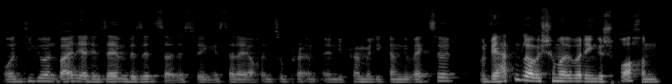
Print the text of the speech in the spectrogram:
Und die gehören beide ja demselben Besitzer. Deswegen ist er da ja auch in, die Premier League dann gewechselt. Und wir hatten, glaube ich, schon mal über den gesprochen.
